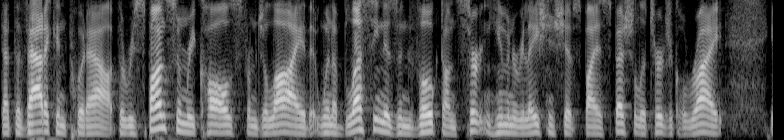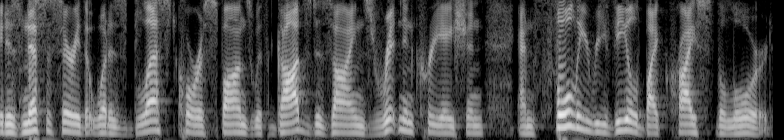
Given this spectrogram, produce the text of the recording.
that the Vatican put out. The responsum recalls from July that when a blessing is invoked on certain human relationships by a special liturgical rite, it is necessary that what is blessed corresponds with God's designs written in creation and fully revealed by Christ the Lord.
